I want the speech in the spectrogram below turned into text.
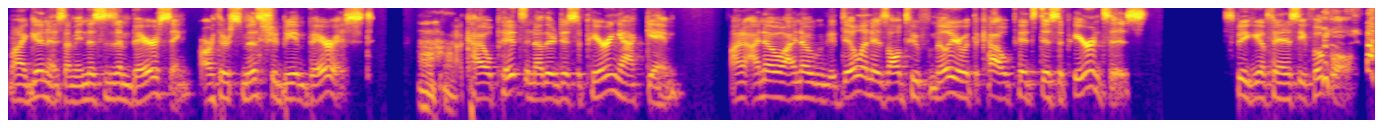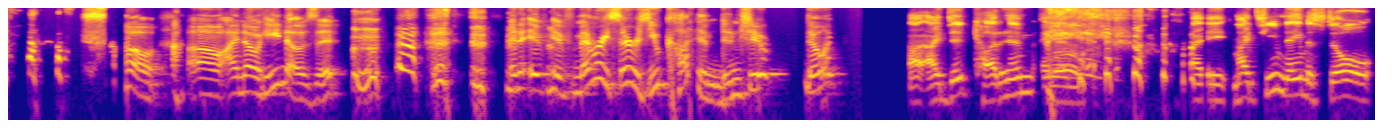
my goodness. I mean, this is embarrassing. Arthur Smith should be embarrassed. Uh, Kyle Pitts, another disappearing act game. I, I know, I know. Dylan is all too familiar with the Kyle Pitts disappearances. Speaking of fantasy football, so uh, I know he knows it. and if if memory serves, you cut him, didn't you, Dylan? I, I did cut him, and I, my team name is still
